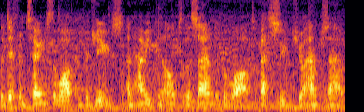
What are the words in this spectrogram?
the different tones the wah can produce and how you can alter the sound of the wah to best suit your amp sound.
